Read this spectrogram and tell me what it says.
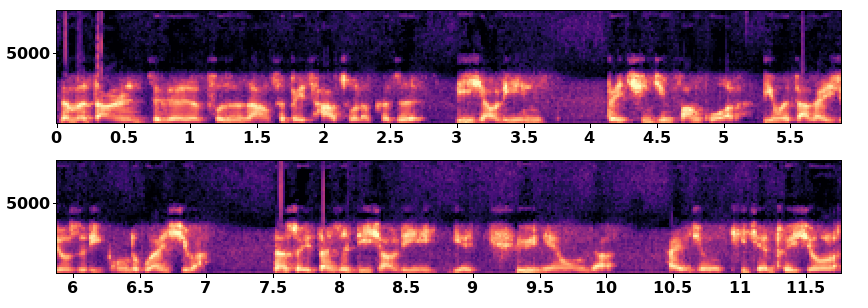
那么当然，这个副省长是被查处了，可是李小林被轻轻放过了，因为大概就是李鹏的关系吧。那所以，但是李小林也去年我们的他也就提前退休了，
